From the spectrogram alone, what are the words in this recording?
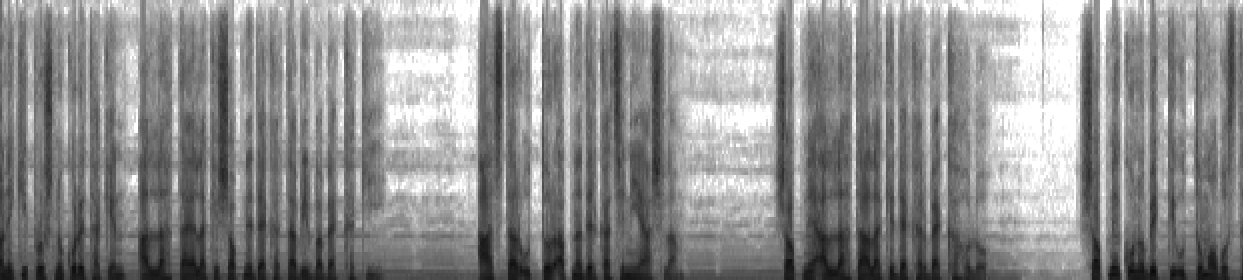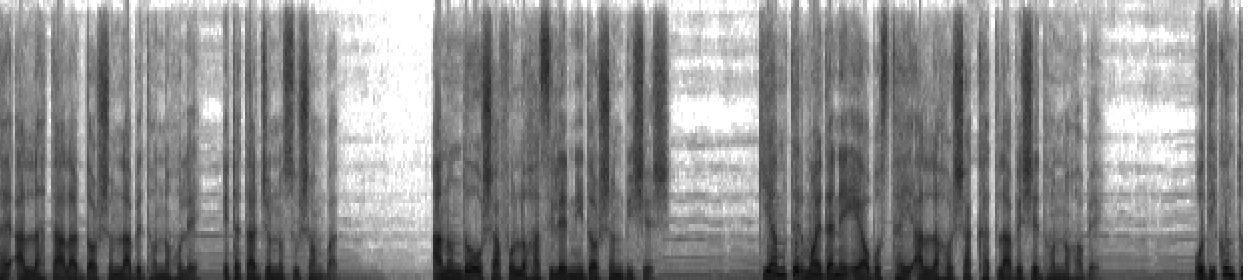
অনেকেই প্রশ্ন করে থাকেন, আল্লাহ তায়ালাকে স্বপ্নে দেখার তাবির বা ব্যাখ্যা কি? আজ তার উত্তর আপনাদের কাছে নিয়ে আসলাম। স্বপ্নে আল্লাহ তাআলাকে দেখার ব্যাখ্যা হল, স্বপ্নে কোনো ব্যক্তি উত্তম অবস্থায় আল্লাহ তাআলার দর্শন লাভে ধন্য হলে, এটা তার জন্য সুসংবাদ। আনন্দ ও সাফল্য হাসিলের নিদর্শন বিশেষ। কিয়ামতের ময়দানে এ অবস্থায় আল্লাহর সাক্ষাৎ লাভে সে ধন্য হবে। অধিকন্তু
